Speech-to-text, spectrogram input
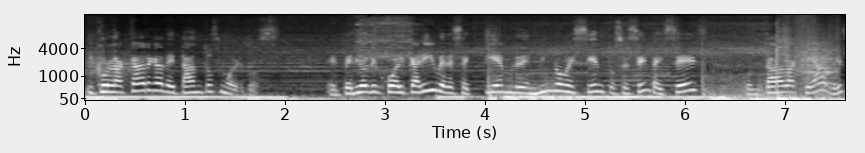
y con la carga de tantos muertos. El periódico El Caribe de septiembre de 1966 contaba que Aves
